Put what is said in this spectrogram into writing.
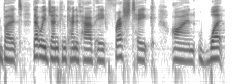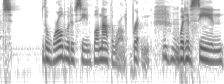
But that way, Jen can kind of have a fresh take on what the world would have seen. Well, not the world, Britain would have seen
